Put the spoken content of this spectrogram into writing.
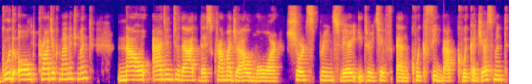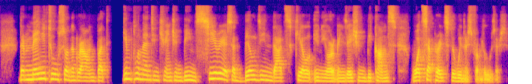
Good old project management. Now, adding to that, the Scrum Agile, more short sprints, very iterative and quick feedback, quick adjustment. There are many tools on the ground, but implementing change and being serious at building that skill in your organization becomes what separates the winners from the losers.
